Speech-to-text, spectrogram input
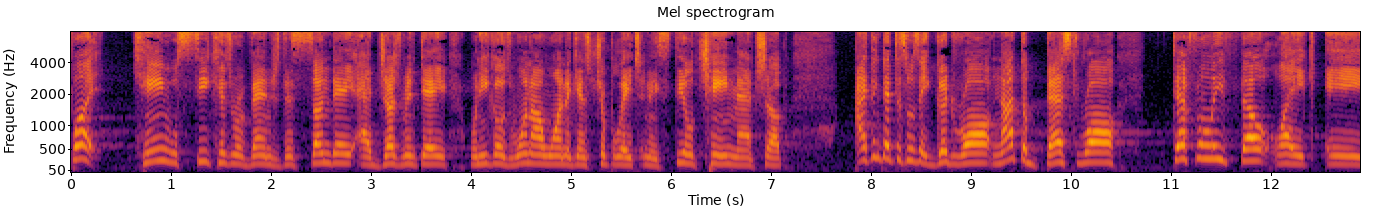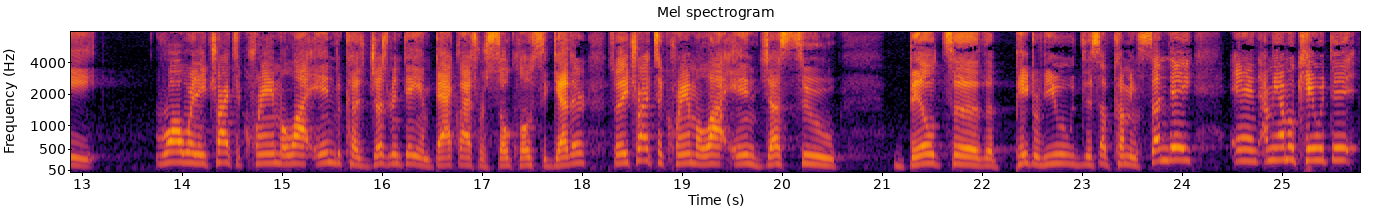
But Kane will seek his revenge this Sunday at Judgment Day when he goes one on one against Triple H in a steel chain matchup. I think that this was a good Raw, not the best Raw. definitely felt like a Raw where they tried to cram a lot in because Judgment Day and Backlash were so close together. So they tried to cram a lot in just to build to the pay per view this upcoming Sunday. And I mean, I'm okay with it.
